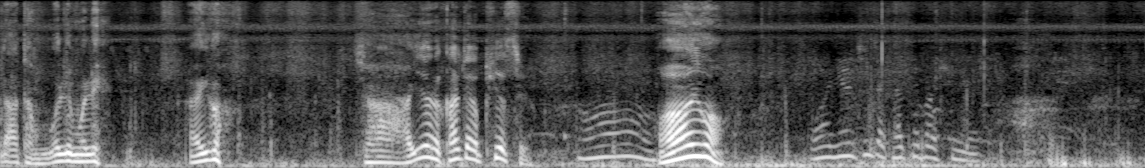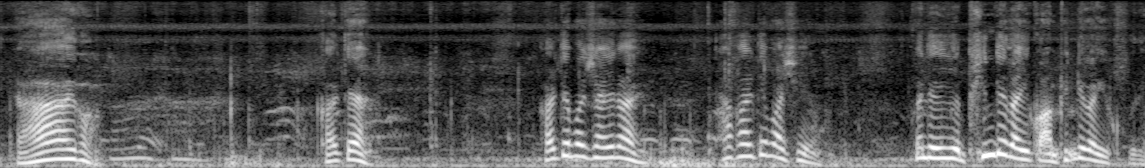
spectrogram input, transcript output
나다 멀리, 멀리. 아이고. 자, 여기는 갈대가 피었어요. 아, 아이고, 와, 얘 진짜 마시네. 아이고. 갈대. 갈대밭이 아니라 다 갈대밭이에요. 근데 이게 핀 데가 있고 안 핀 데가 있고 그래.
